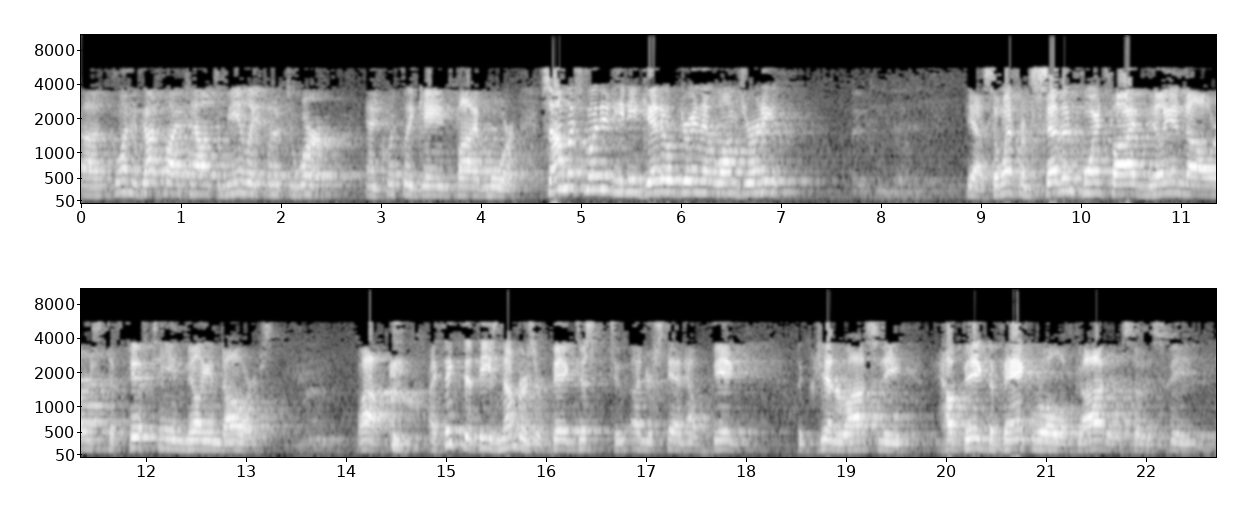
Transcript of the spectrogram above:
uh, one who got five talents immediately put it to work and quickly gained five more. So how much money did he get during that long journey? Yeah, so it went from $7.5 million to $15 million. Wow. I think that these numbers are big just to understand how big the generosity, how big the bankroll of God is, so to speak.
